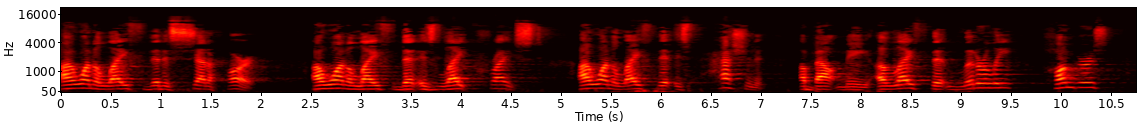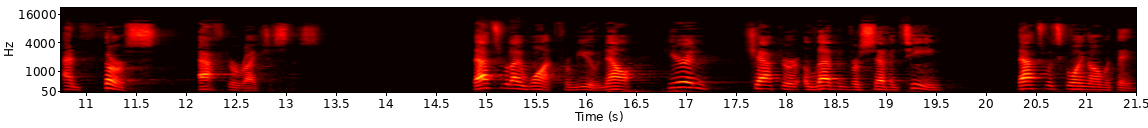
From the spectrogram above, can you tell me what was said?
I want a life that is set apart. I want a life that is like Christ. I want a life that is passionate about me. A life that literally hungers and thirsts after righteousness. That's what I want from you. Now, here in chapter 11, verse 17, that's what's going on with David.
